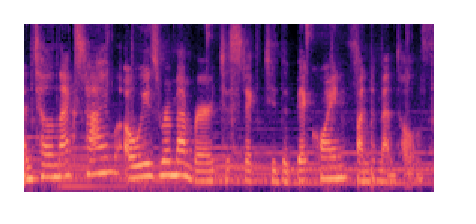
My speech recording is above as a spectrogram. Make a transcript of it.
Until next time, always remember to stick to the Bitcoin fundamentals.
